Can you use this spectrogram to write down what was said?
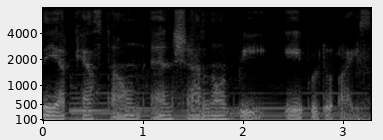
They are cast down and shall not be able to rise.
